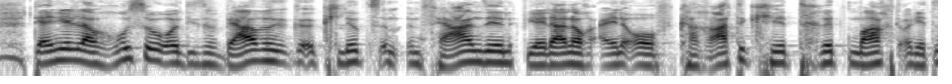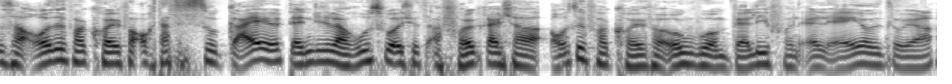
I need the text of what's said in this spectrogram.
Daniel LaRusso und diese Werbeclips im, im Fernsehen, wie er da noch einen auf Karate Kid Tritt macht und jetzt ist er Autoverkäufer. Auch das ist so geil. Daniel LaRusso ist jetzt erfolgreicher Autoverkäufer irgendwo im Valley von LA und so, ja.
